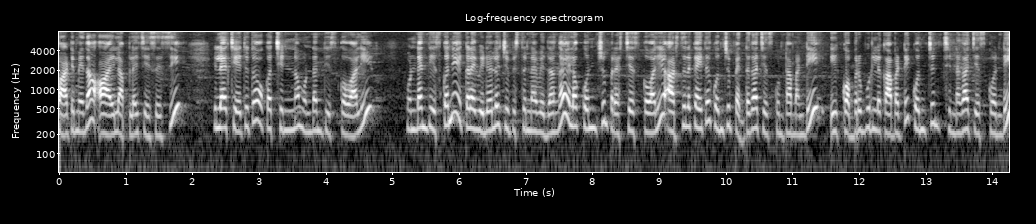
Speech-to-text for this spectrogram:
వాటి మీద ఆయిల్ అప్లై చేసేసి ఇలా చేతితో ఒక చిన్న ఉండని తీసుకోవాలి. ఉండని తీసుకొని ఇక్కడ వీడియోలో చూపిస్తున్న విధంగా ఇలా కొంచెం ప్రెస్ చేసుకోవాలి. అరిసెలకైతే కొంచెం పెద్దగా చేసుకుంటామండి. ఈ కొబ్బరి బూరెలు కాబట్టి కొంచెం చిన్నగా చేసుకోండి.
